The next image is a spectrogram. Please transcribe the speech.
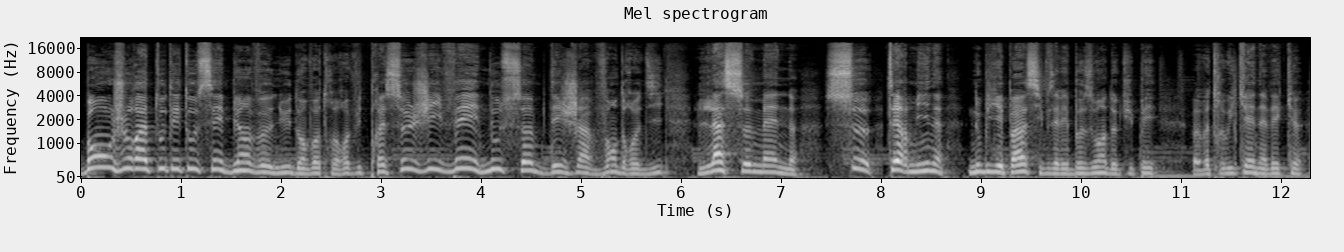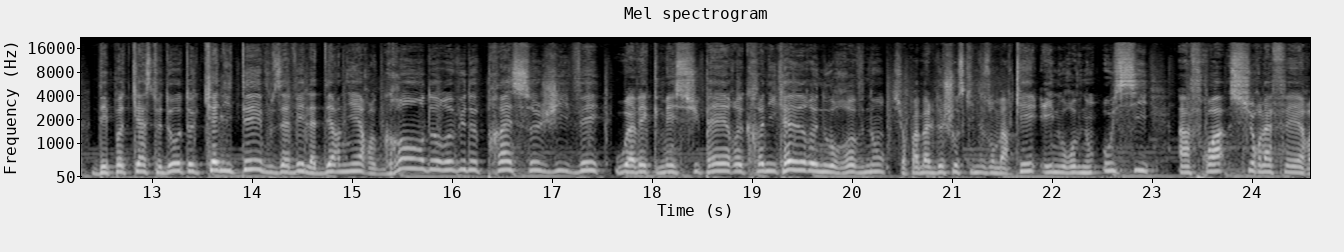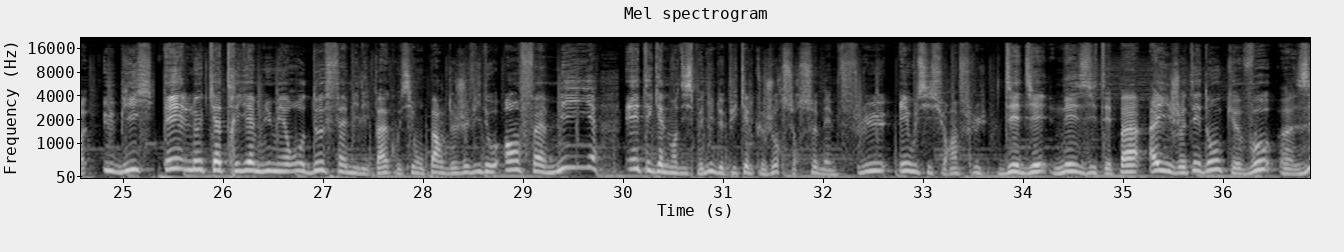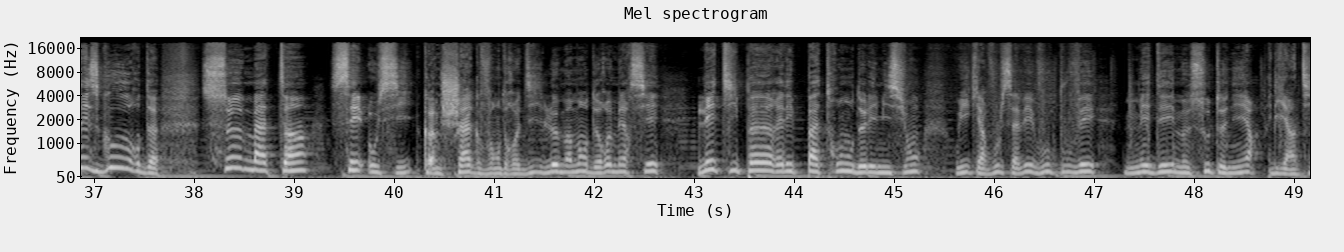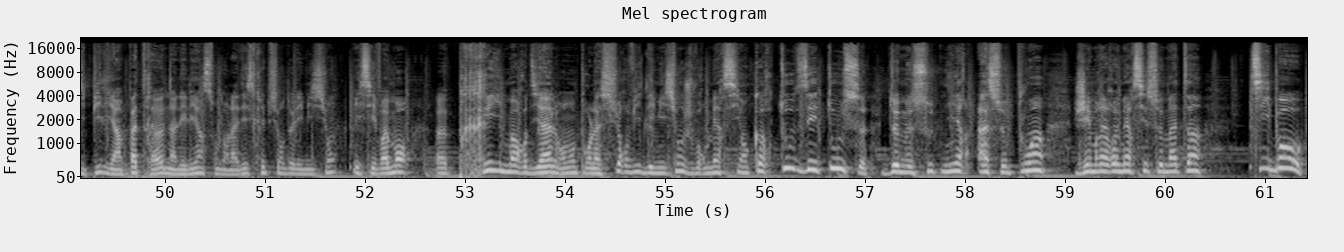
Bonjour à toutes et tous et bienvenue dans votre revue de presse JV. Nous sommes déjà vendredi, la semaine se termine. N'oubliez pas, si vous avez besoin d'occuper votre week-end avec euh, des podcasts de haute qualité. Vous avez la dernière grande revue de presse JV où avec mes super chroniqueurs nous revenons sur pas mal de choses qui nous ont marqué et nous revenons aussi à froid sur l'affaire Ubi. Et le quatrième numéro de Family Pack, où si on parle de jeux vidéo en famille, est également disponible depuis quelques jours sur ce même flux et aussi sur un flux dédié. N'hésitez pas à y jeter donc vos euh, esgourdes. Ce matin, c'est aussi, comme chaque le moment de remercier les tipeurs et les patrons de l'émission. Oui, car vous le savez, vous pouvez m'aider, me soutenir. Il y a un Tipeee, il y a un Patreon, hein, les liens sont dans la description de l'émission. Et c'est vraiment euh, primordial, vraiment pour la survie de l'émission. Je vous remercie encore toutes et tous de me soutenir à ce point. J'aimerais remercier ce matin Thibaut,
